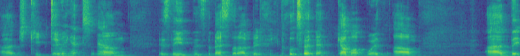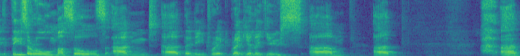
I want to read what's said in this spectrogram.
Uh, just keep doing it. Yeah. Um, is the is the best that I've been able to come up with. Um, uh, they, these are all muscles and uh, they need reg- regular use. Um, uh, uh,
